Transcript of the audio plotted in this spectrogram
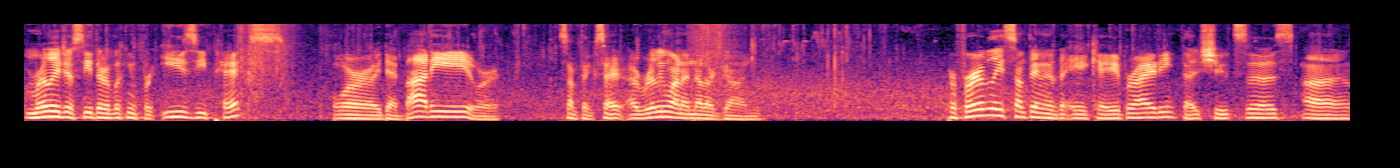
I'm really just either looking for easy picks or a dead body or something. So I, I really want another gun. Preferably something of the AK variety that shoots this uh,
